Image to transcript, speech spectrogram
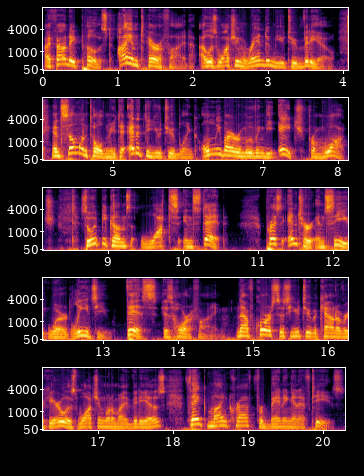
I found a post, I am terrified, I was watching random YouTube video, and someone told me to edit the YouTube link only by removing the H from watch, so it becomes Watts instead. Press enter and see where it leads you. This is horrifying. Now, of course, this YouTube account over here was watching one of my videos. Thank Minecraft for banning NFTs.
